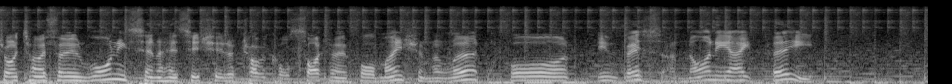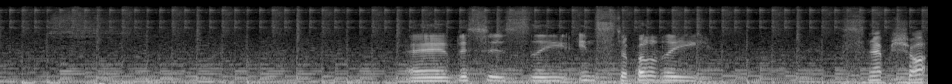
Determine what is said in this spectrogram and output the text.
Joint Typhoon Warning Centre has issued a tropical cyclone formation alert for Invest 98p. And this is the instability snapshot.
